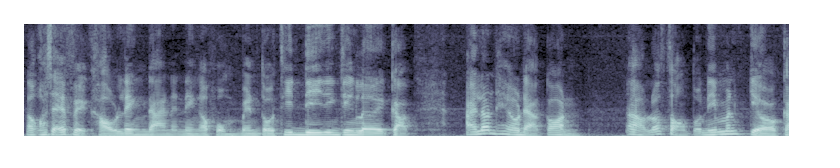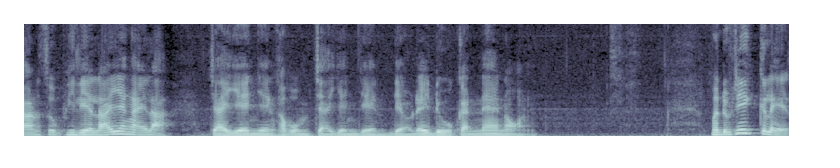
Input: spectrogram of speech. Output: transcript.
เราก็ใช้เอฟเฟกเขาเล็งได้นั่นเองครับผมเป็นตัวที่ดีจริง ๆ เลยกับ Iron Tail Dragon อ้าวแล้ว 2 ตัวนี้มันเกี่ยวกับการซูพิเรียไลยังไงล่ะ ใจเย็นๆครับผมใจเย็นๆ เดี๋ยวได้ดูกันแน่นอน มาดูที่เกรด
